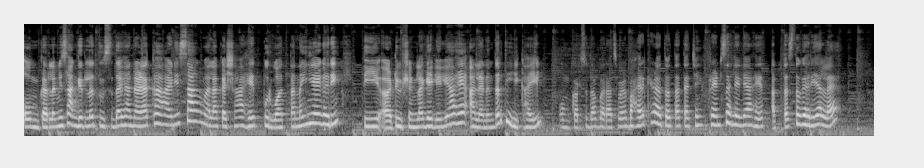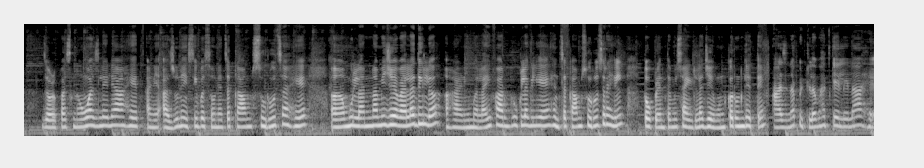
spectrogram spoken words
ओमकारला मी सांगितलं तू सुद्धा ह्या नळ्या खा आणि सांग मला कशा आहेत. पूर्वत्ता नाही आहे घरी. ती ट्युशनला गेलेली आहे. आल्यानंतर तीही खाईल. ओमकार सुद्धा बराच वेळ बाहेर खेळत होता. त्याचेही फ्रेंड्स झालेले आहेत. आत्ताच तो घरी आला आहे जवळपास नऊ वाजलेले आहेत आणि अजून ए सी बसवण्याचं काम सुरूच आहे. मुलांना मी जेवायला दिलं आणि मलाही फार भूक लागली आहे. ह्यांचं काम सुरूच राहील. तोपर्यंत मी साईडला जेवण करून घेते. आज ना पिठलं भात केलेला आहे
